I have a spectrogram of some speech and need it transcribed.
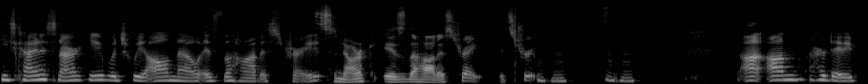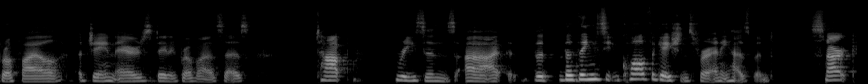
He's kind of snarky, which we all know is the hottest trait. Snark is the hottest trait. It's true. hmm hmm On, on her dating profile, Jane Eyre's dating profile says top reasons, uh, the the things qualifications for any husband: snark,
